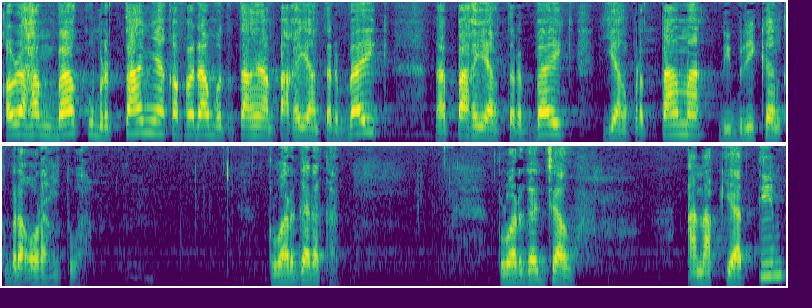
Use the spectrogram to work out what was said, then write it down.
kalau hambaku bertanya kepadamu tentang yang pakai yang terbaik, nah pakai yang terbaik yang pertama diberikan kepada orang tua. Keluarga dekat, keluarga jauh, anak yatim,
